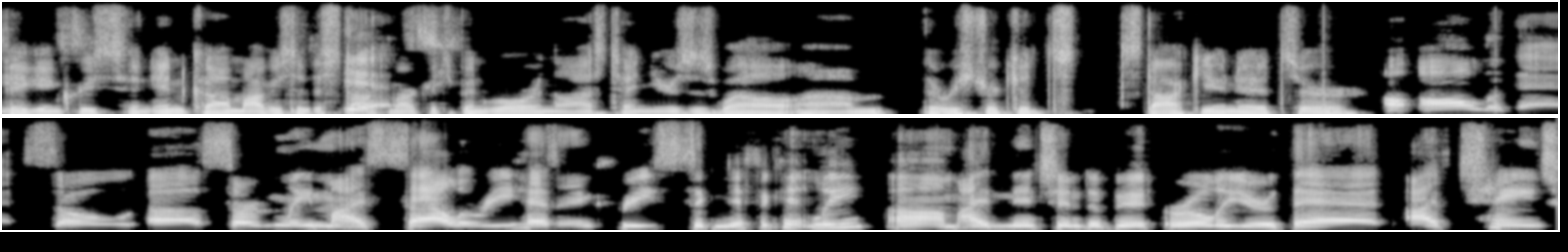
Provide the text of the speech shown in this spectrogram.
big increase in income. Obviously, the stock yes. market's been roaring the last 10 years as well. Um, the restricted stock units or all of that. So uh, certainly my salary has increased significantly. Um, I mentioned a bit earlier that I've changed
